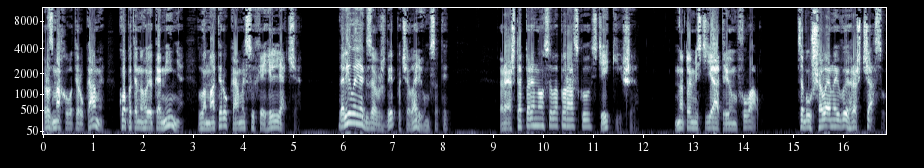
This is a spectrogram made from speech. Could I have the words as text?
розмахувати руками, копати ногою каміння, ламати руками сухе гілляччя. Даліла, як завжди, почала рюмсати. Решта переносила поразку стійкіше. Натомість я тріумфував. Це був шалений виграш часу.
